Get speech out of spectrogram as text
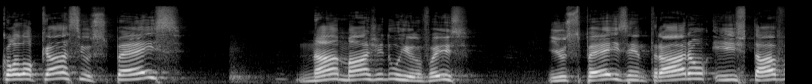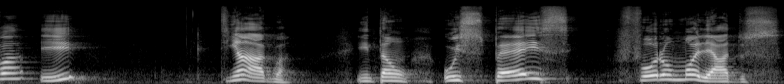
colocasse os pés na margem do rio, não foi isso? E os pés entraram e estava e tinha água. Então, os pés foram molhados.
